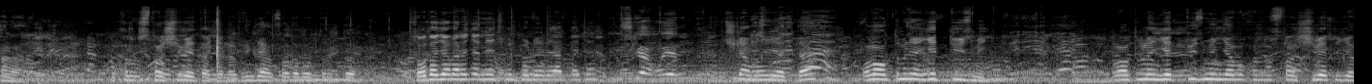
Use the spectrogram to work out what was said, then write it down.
Mana bu qirg'iziston shved akalar bunga ham savdo bo'lib turibdi. Savdoga baraka nechi pul pul beryapti aka? Uch kam o'n yetti. O'n olti million yetti yuz ming. O'n olti million yetti yuz mingga bu qirg'iziston shvediga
